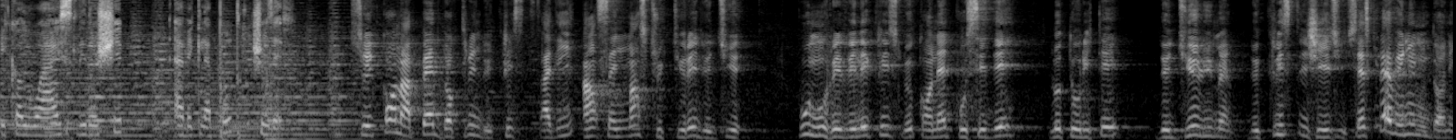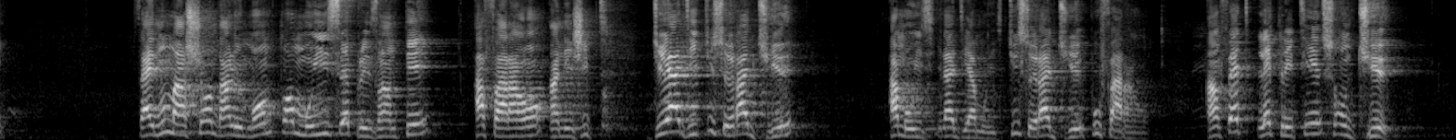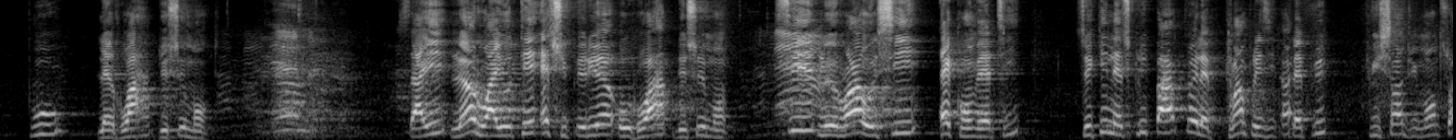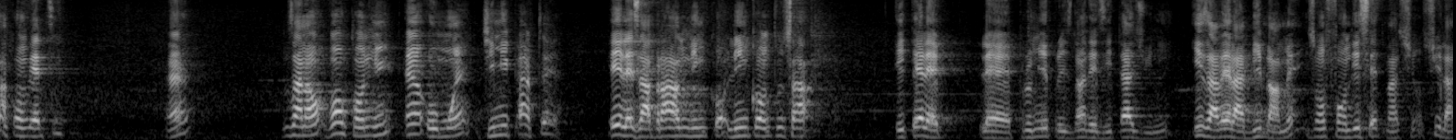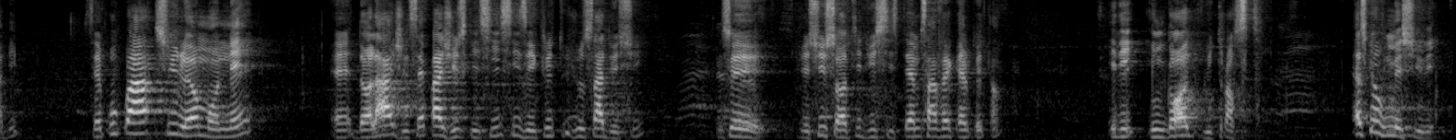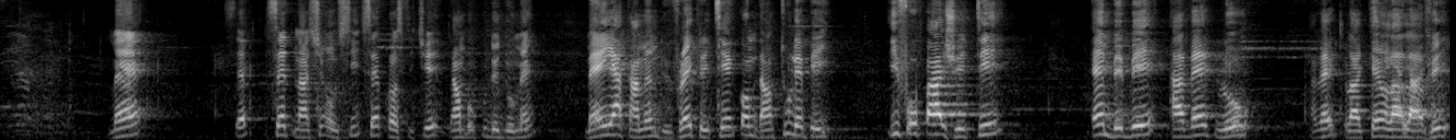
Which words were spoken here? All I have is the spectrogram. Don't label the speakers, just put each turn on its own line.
École Wise Leadership avec l'apôtre Joseph.
Ce qu'on appelle doctrine de Christ, c'est-à-dire enseignement structuré de Dieu, pour nous révéler Christ, le connaître, posséder l'autorité de Dieu lui-même, de Christ Jésus. C'est ce qu'il est venu nous donner. Ça, nous marchons dans le monde comme Moïse s'est présenté à Pharaon en Égypte. Dieu a dit, tu seras Dieu à Moïse. Il a dit à Moïse, tu seras Dieu pour Pharaon. En fait, les chrétiens sont Dieu pour les rois de ce monde. Ça y est, leur royauté est supérieure au roi de ce monde. Si le roi aussi est converti, ce qui n'exclut pas que les grands présidents les plus puissants du monde soient convertis. Hein? Nous en avons connu un au moins, Jimmy Carter. Et les Abraham Lincoln, tout ça, étaient les premiers présidents des États-Unis. Ils avaient la Bible en main, ils ont fondé cette nation sur la Bible. C'est pourquoi sur leur monnaie, un dollar, je ne sais pas jusqu'ici s'ils écrivent toujours ça dessus. Parce que je suis sorti du système, ça fait quelque temps. Il dit, In God we trust. Est-ce que vous me suivez? Mais cette nation aussi s'est prostituée dans beaucoup de domaines. Mais il y a quand même de vrais chrétiens comme dans tous les pays. Il ne faut pas jeter un bébé avec l'eau avec laquelle on l'a lavé,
